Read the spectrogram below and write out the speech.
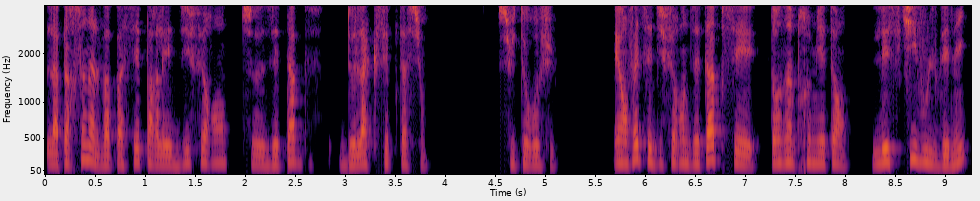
la personne, elle va passer par les différentes étapes de l'acceptation suite au refus. Et en fait, ces différentes étapes, c'est dans un premier temps l'esquive ou le déni.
